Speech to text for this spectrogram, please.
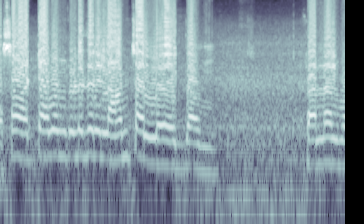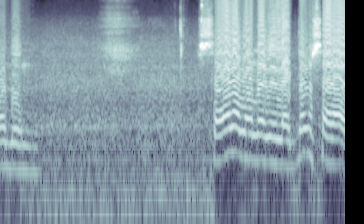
असं वाटतं आपण कुठेतरी लांब चाललोय एकदम टनल मधून. सरळ बनवलेलं एकदम सरळ.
